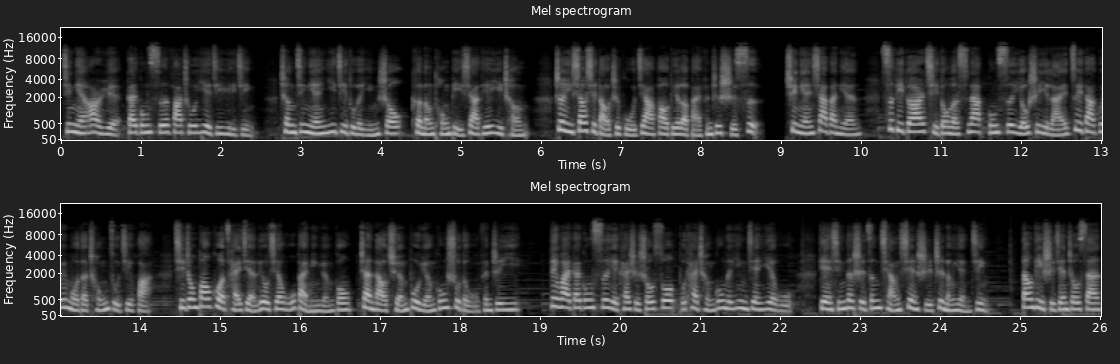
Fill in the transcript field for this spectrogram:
今年二月，该公司发出业绩预警，称今年一季度的营收可能同比下跌一成。这一消息导致股价暴跌了百分之十四。去年下半年，斯皮格尔启动了 Snap 公司有史以来最大规模的重组计划，其中包括裁减六千五百名员工，占到全部员工数的五分之一。另外，该公司也开始收缩不太成功的硬件业务，典型的是增强现实智能眼镜。当地时间周三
